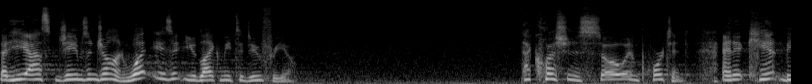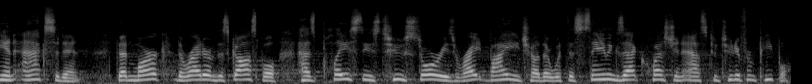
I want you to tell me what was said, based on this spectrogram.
that he asked James and John What is it you'd like me to do for you? That question is so important. And it can't be an accident that Mark, the writer of this gospel, has placed these two stories right by each other with the same exact question asked to two different people.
